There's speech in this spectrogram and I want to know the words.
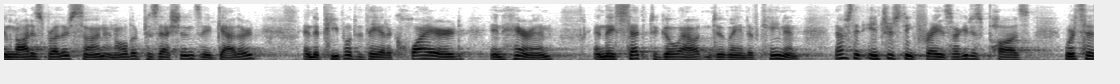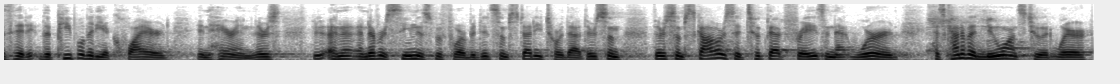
and Lot, his brother's son, and all their possessions they had gathered, and the people that they had acquired in Haran, and they set to go out into the land of Canaan. That was an interesting phrase. I could just pause where it says that the people that he acquired in Haran. There's, and I've never seen this before, but did some study toward that. There's some, there's some scholars that took that phrase and that word has kind of a nuance to it where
